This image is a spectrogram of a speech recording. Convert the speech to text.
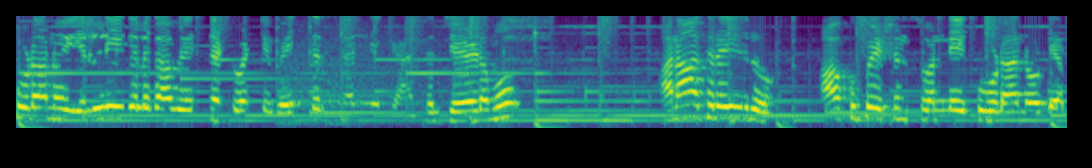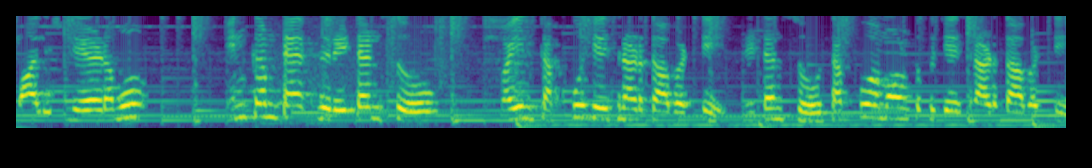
కూడాను ఇల్లీగల్గా వేసినటువంటి వెంచర్స్ అన్ని క్యాన్సిల్ చేయడము అనాథరైజ్డ్ ఆక్యుపేషన్స్ అన్నీ కూడాను డెమాలిష్ చేయడము ఇన్కమ్ ట్యాక్స్ రిటర్న్స్ ఫైల్ తక్కువ చేసినాడు కాబట్టి రిటర్న్స్ తక్కువ అమౌంట్కు చేసినాడు కాబట్టి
